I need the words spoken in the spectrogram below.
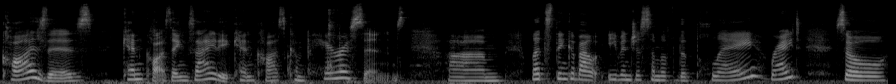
causes can cause anxiety, can cause comparisons. Um, let's think about even just some of the play, right? So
